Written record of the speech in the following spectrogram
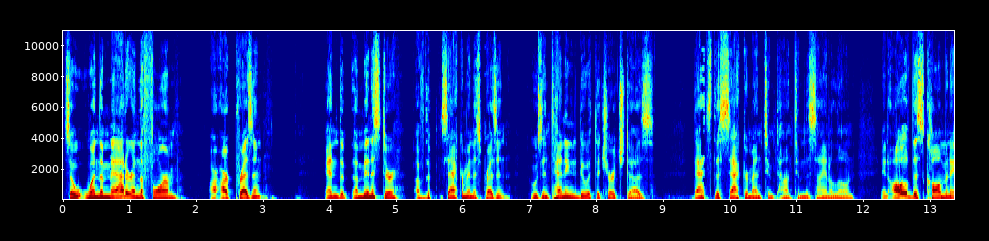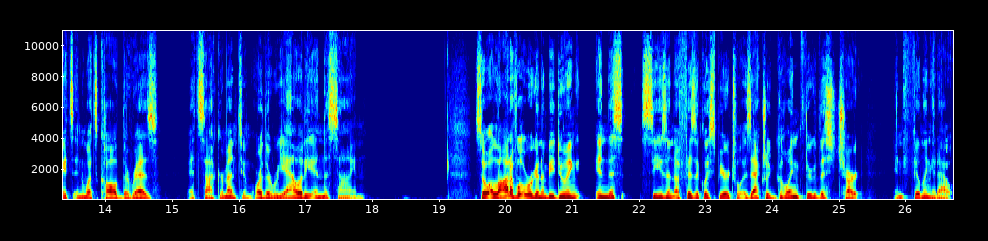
so when the matter and the form are, are present, and the, a minister of the sacrament is present who's intending to do what the church does, that's the sacramentum tantum, the sign alone. And all of this culminates in what's called the res et sacramentum, or the reality and the sign. So, a lot of what we're going to be doing in this season of physically spiritual is actually going through this chart and filling it out.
